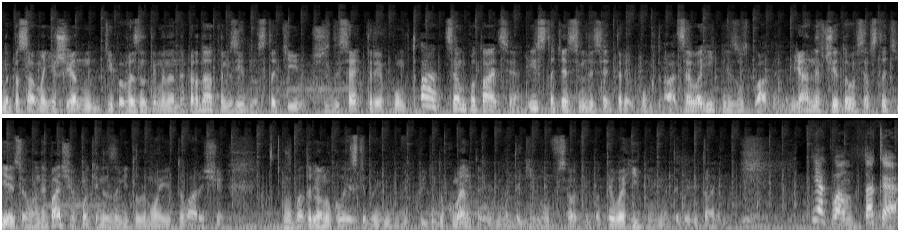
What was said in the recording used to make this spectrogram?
написав мені, що я типу, визнати мене непридатним згідно статті 63 пункт А, це ампутація, і стаття 73 пункт А, це вагітність з ускладненням. Я не вчитувався в статті, я цього не бачив, поки не замітили мої товариші з батальйону, коли я скинув їм відповідні документи. Ми такі, ну все, типу, ти вагітний, ми тебе вітаємо. Як вам таке?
